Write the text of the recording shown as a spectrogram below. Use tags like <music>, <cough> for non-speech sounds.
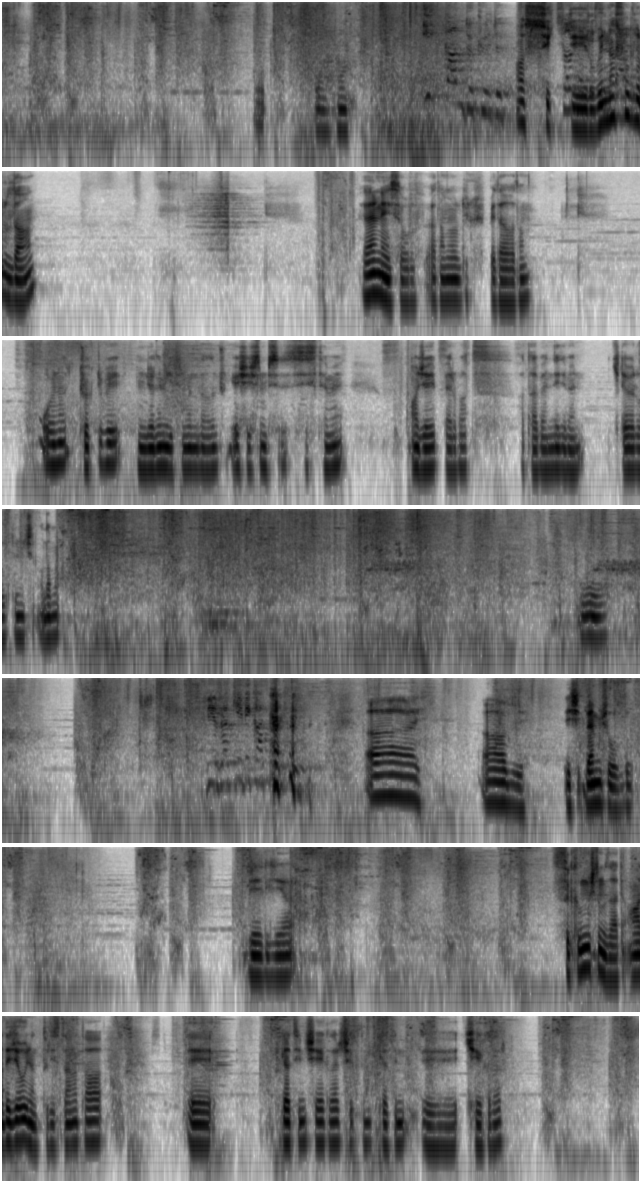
Oha. İlk kan döküldü. Ah siktir. Bu nasıl öldürdü lan? Her neyse. Adam öldük bedavadan. Oyuna köklü bir güncelleme getirmem lazım. Çünkü eşleştim si- sistemi acayip berbat. Hata bendeydi ben 2 level olduğum için adama Bir rakibi katletti. <laughs> Ay. Abi. Eşitlenmiş oldu. Belli ya. Sıkılmıştım zaten. ADC oynadım. Tristan'a ta e, platin şeye kadar çıktım. Platin e, 2'ye kadar.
